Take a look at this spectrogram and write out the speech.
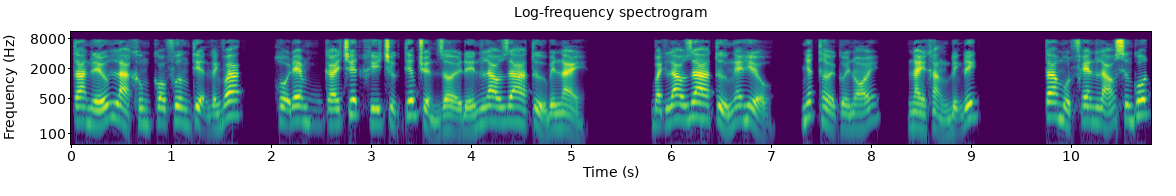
ta nếu là không có phương tiện gánh vác, hội đem cái chết khí trực tiếp chuyển rời đến lao gia tử bên này. Bạch lao gia tử nghe hiểu, nhất thời cười nói, này khẳng định đích. Ta một phen láo xương cốt,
